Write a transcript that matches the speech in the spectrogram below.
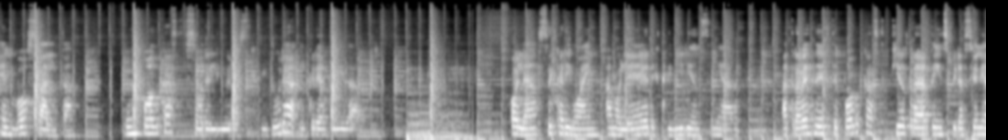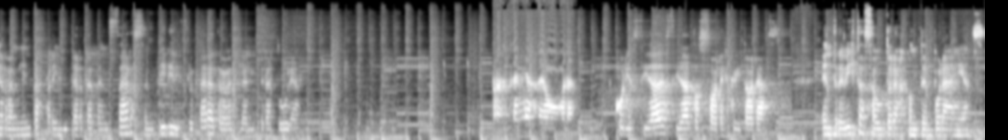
En voz alta, un podcast sobre libros, escritura y creatividad. Hola, soy Cari Wine, amo leer, escribir y enseñar. A través de este podcast quiero traerte inspiración y herramientas para invitarte a pensar, sentir y disfrutar a través de la literatura. Reseñas de obra, curiosidades y datos sobre escritoras, entrevistas a autoras contemporáneas,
